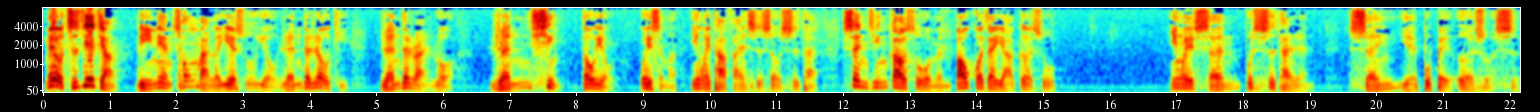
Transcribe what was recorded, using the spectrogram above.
没有直接讲，里面充满了耶稣有人的肉体。人的软弱、人性都有，为什么？因为他凡事受试探。圣经告诉我们，包括在雅各书，因为神不试探人，神也不被恶所试。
